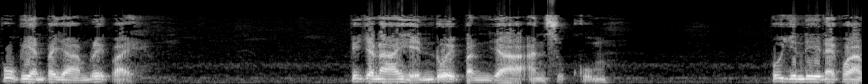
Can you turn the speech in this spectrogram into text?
ผู้เพียรพยายามเรื่อยไป พิจารณาเห็นด้วยปัญญาอันสุขุม ผู้ยินดีในความ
